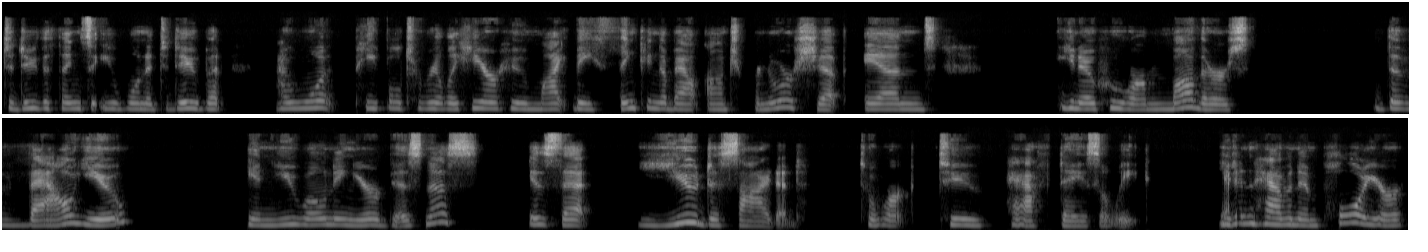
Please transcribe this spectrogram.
to do the things that you wanted to do. But I want people to really hear who might be thinking about entrepreneurship and, you know, who are mothers, the value in you owning your business is that you decided to work two half days a week. You didn't have an employer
